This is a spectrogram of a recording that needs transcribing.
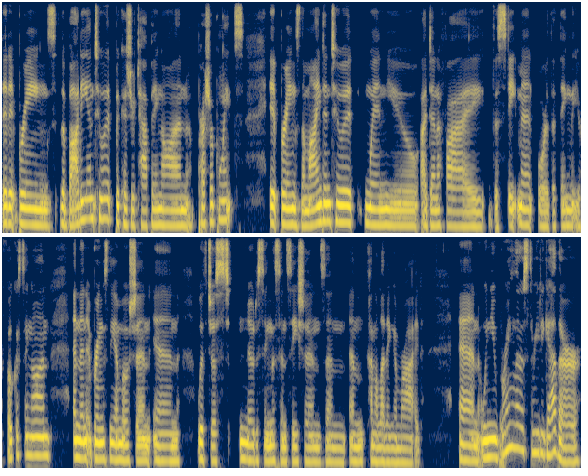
that it brings the body into it because you're tapping on pressure points. It brings the mind into it when you identify the statement or the thing that you're focusing on. And then it brings the emotion in with just noticing the sensations and and kind of letting them ride. And when you bring those three together,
